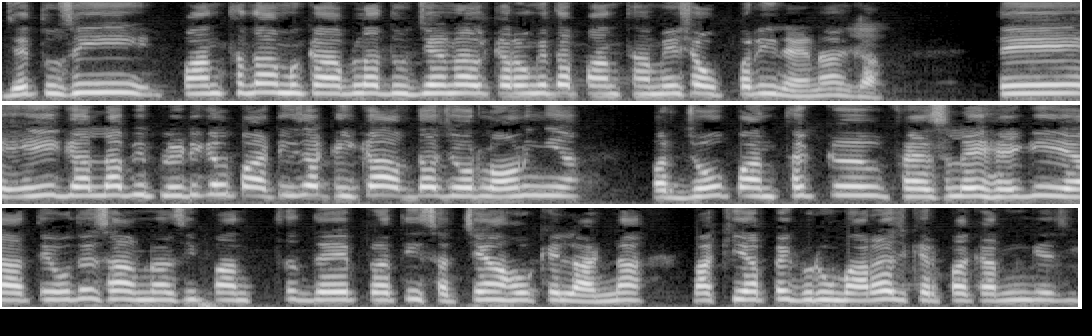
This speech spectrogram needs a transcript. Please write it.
ਜੇ ਤੁਸੀਂ ਪੰਥ ਦਾ ਮੁਕਾਬਲਾ ਦੂਜਿਆਂ ਨਾਲ ਕਰੋਗੇ ਤਾਂ ਪੰਥ ਹਮੇਸ਼ਾ ਉੱਪਰ ਹੀ ਰਹਿਣਾਗਾ। ਤੇ ਇਹ ਗੱਲ ਆ ਵੀ ਪੋਲੀਟੀਕਲ ਪਾਰਟੀਆਂ ਠੀਕ ਆ ਆਪਦਾ ਜ਼ੋਰ ਲਾਉਣਗੀਆਂ ਪਰ ਜੋ ਪੰਥਕ ਫੈਸਲੇ ਹੈਗੇ ਆ ਤੇ ਉਹਦੇ ਹਿਸਾਬ ਨਾਲ ਅਸੀਂ ਪੰਥ ਦੇ ਪ੍ਰਤੀ ਸੱਚਿਆਂ ਹੋ ਕੇ ਲੜਨਾ ਬਾਕੀ ਆਪੇ ਗੁਰੂ ਮਹਾਰਾਜ ਕਿਰਪਾ ਕਰਨਗੇ ਜੀ।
